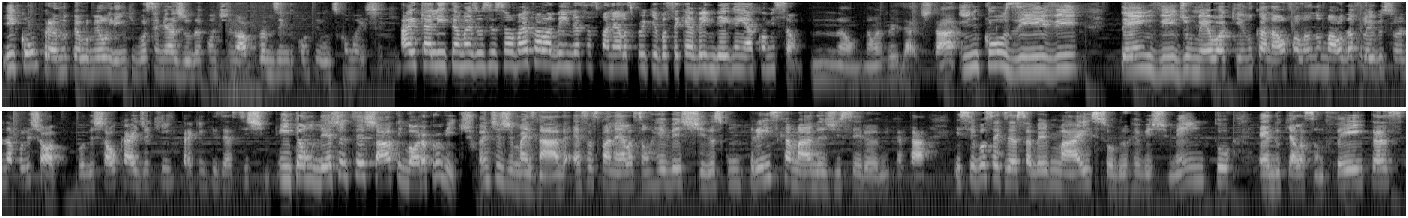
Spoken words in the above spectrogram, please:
E comprando pelo meu link, você me ajuda a continuar produzindo conteúdos como este aqui. Ai, Thalita, mas você só vai falar bem dessas panelas porque você quer vender e ganhar comissão. Não, não é verdade, tá? Inclusive, tem vídeo meu aqui no canal falando mal da Flavor Store da Polishop. Vou deixar o card aqui para quem quiser assistir. Então deixa de ser chato e bora pro vídeo. Antes de mais nada, essas panelas são revestidas com três camadas de cerâmica, tá? E se você quiser saber mais sobre o revestimento, é do que elas são feitas,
